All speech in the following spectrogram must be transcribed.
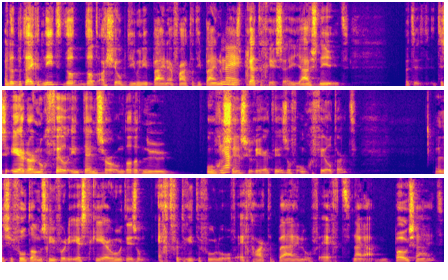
En dat betekent niet dat, dat als je op die manier pijn ervaart, dat die pijn opeens Nee. prettig is. Hè? Juist niet. Het, is- het is eerder nog veel intenser omdat het nu ongecensureerd is of ongefilterd. Dus je voelt dan misschien voor de eerste keer hoe het is om echt verdriet te voelen, of echt hartepijn, of echt, nou ja, boosheid.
